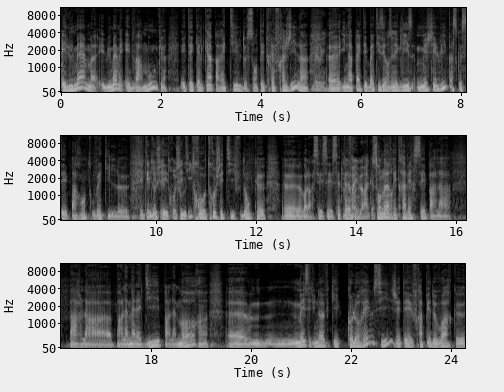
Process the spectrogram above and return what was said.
Et lui-même, et lui-même, Edvard Munch était quelqu'un, paraît-il, de santé très fragile. Euh, il n'a pas été baptisé dans une église, mais chez lui, parce que ses parents trouvaient qu'il euh, était, trop, chétif. trop, trop, chétif. Donc euh, voilà, c'est cette œuvre. son œuvre est traversée par la par la, par la maladie, par la mort. Euh, mais c'est une œuvre qui est colorée aussi. J'ai été frappé de voir que,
